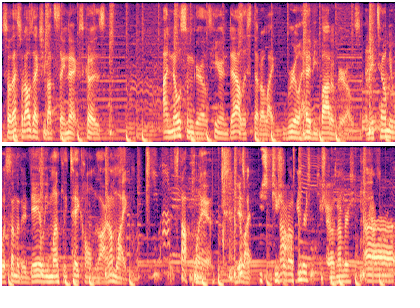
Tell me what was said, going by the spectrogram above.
So that's what I was actually about to say next, because I know some girls here in Dallas that are like real heavy bottle girls, and they tell me what some of their daily, monthly take homes are, and I'm like, stop playing. They're like, Can you, you Nah. those numbers? Can you share those numbers? uh,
